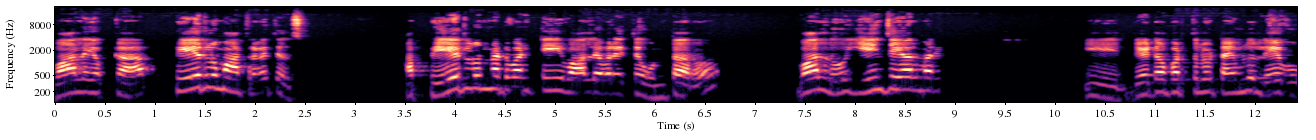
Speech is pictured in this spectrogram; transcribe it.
వాళ్ళ యొక్క పేర్లు మాత్రమే తెలుసు. ఆ పేర్లు ఉన్నటువంటి వాళ్ళు ఎవరైతే ఉంటారో వాళ్ళు ఏం చేయాలి మరి? ఈ డేట్ ఆఫ్ బర్త్లు టైంలు లేవు.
